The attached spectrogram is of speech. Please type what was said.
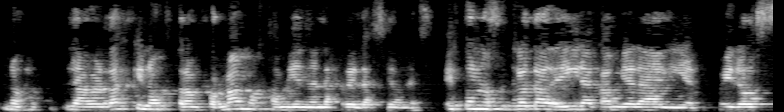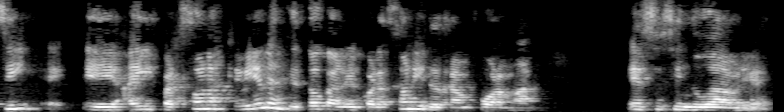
la verdad es que nos transformamos también en las relaciones. Esto no se trata de ir a cambiar a alguien, pero sí eh, hay personas que vienen, te tocan el corazón y te transforman. Eso es indudable.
